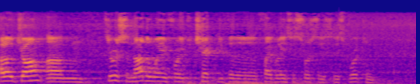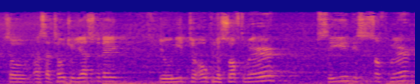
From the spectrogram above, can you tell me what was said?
Hello, John. Um, there is another way for you to check if the fiber laser sources is working. So, as I told you yesterday, you need to open the software. See, this is software.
